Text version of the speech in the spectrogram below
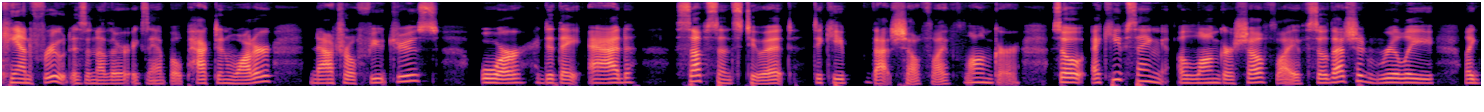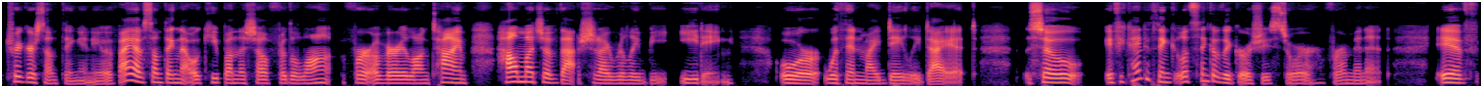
Canned fruit is another example, packed in water, natural fruit juice, or did they add substance to it to keep that shelf life longer. So I keep saying a longer shelf life. So that should really like trigger something in you. If I have something that will keep on the shelf for the long for a very long time, how much of that should I really be eating or within my daily diet? So if you kind of think let's think of the grocery store for a minute. If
